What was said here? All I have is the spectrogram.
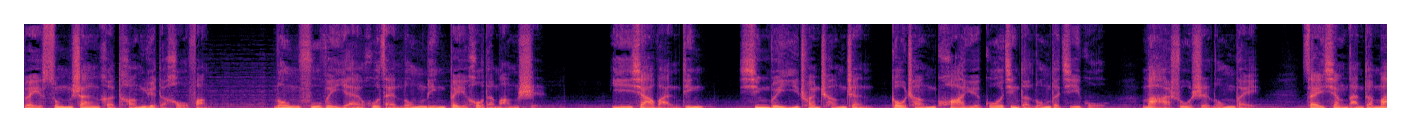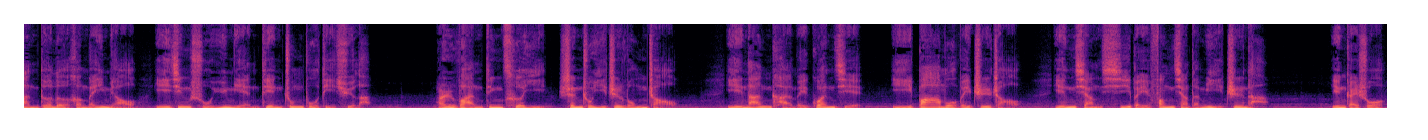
为嵩山和腾越的后方；龙腹为掩护在龙陵背后的芒市。以下宛丁、兴威一串城镇构成跨越国境的龙的脊骨。腊树是龙尾，再向南的曼德勒和梅苗已经属于缅甸中部地区了。而宛丁侧翼伸出一只龙爪，以南坎为关节，以巴莫为直爪。迎向西北方向的密支那，应该说，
